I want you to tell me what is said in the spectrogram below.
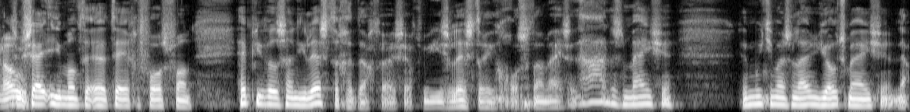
Oh. Toen zei iemand eh, tegen Vos van... Heb je wel eens aan die Lester gedacht? Hij zegt, wie is Lester in godsnaam? Hij zegt, ah, dat is een meisje. Dan moet je maar eens luisteren, een Joods meisje. Nou,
